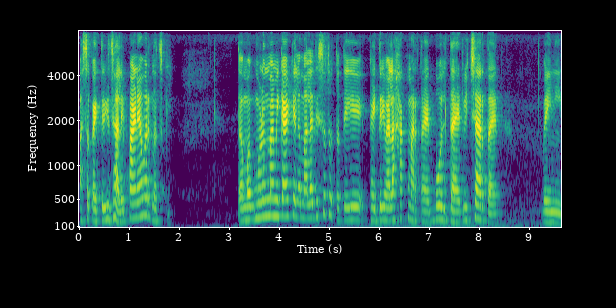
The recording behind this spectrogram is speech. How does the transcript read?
असं काहीतरी झालं पाण्यावरनंच की. तर मग म्हणून मग मी काय केलं मला दिसत होतं ते काहीतरी मला हाक मारतायत बोलतायत विचारतायत वहिनी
